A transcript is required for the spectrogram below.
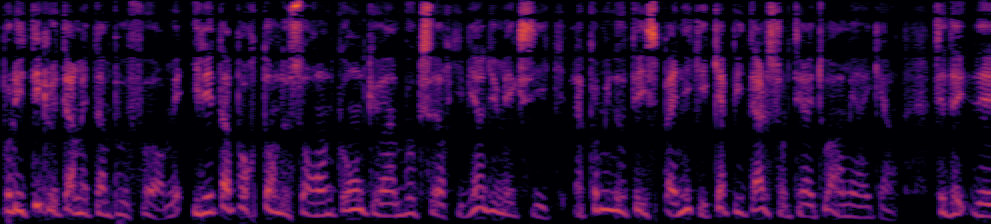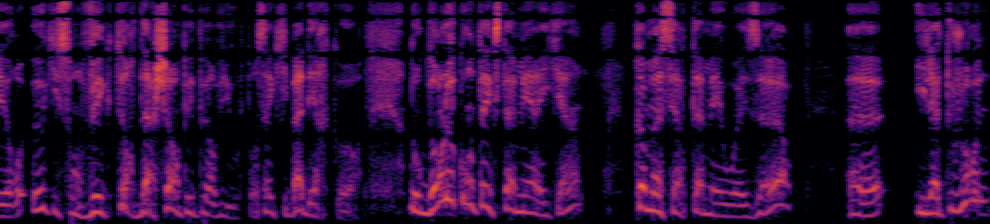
politique, le terme est un peu fort, mais il est important de se rendre compte qu'un boxeur qui vient du Mexique, la communauté hispanique est capitale sur le territoire américain. C'est d'ailleurs eux qui sont vecteurs d'achat en pay-per-view. C'est pour ça qu'il bat des records. Donc dans le contexte américain, comme un certain Mayweather, euh, il a toujours une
